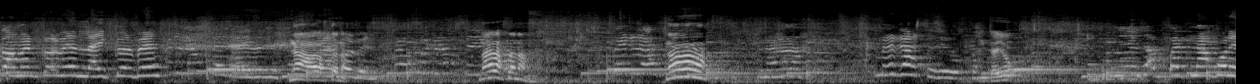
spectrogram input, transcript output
কমেন্ট করবেন লাইক করবেন না রাস্তা না। না রাস্তা না। না। যাই হোক। না করে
